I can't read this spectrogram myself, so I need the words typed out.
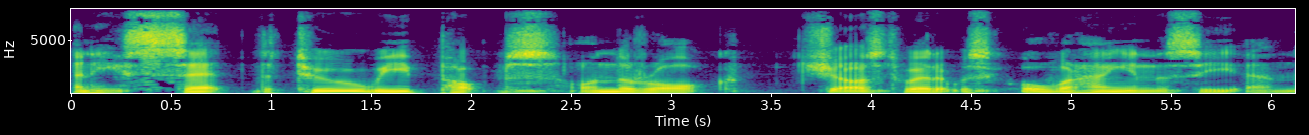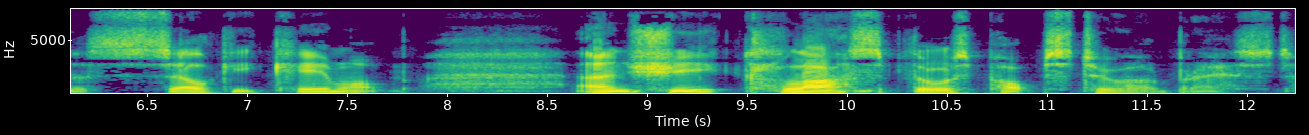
and he set the two wee pups on the rock just where it was overhanging the sea, and the Selkie came up, and she clasped those pups to her breast.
